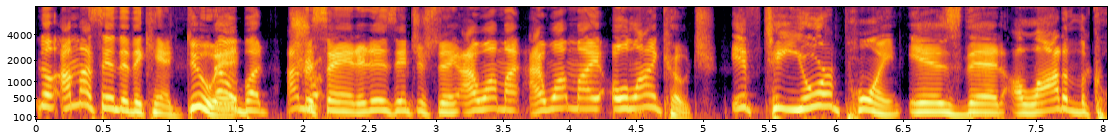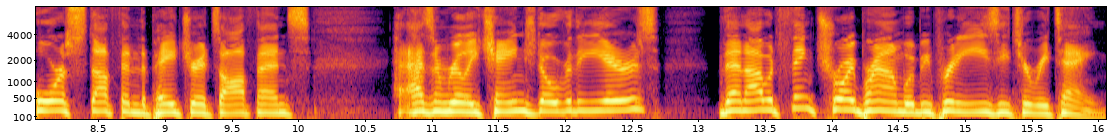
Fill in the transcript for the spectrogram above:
no, I'm not saying that they can't do No, it. but I'm tr- just saying it is interesting. I want my I want my O line coach. If to your point is that a lot of the core stuff in the Patriots offense hasn't really changed over the years, then I would think Troy Brown would be pretty easy to retain.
